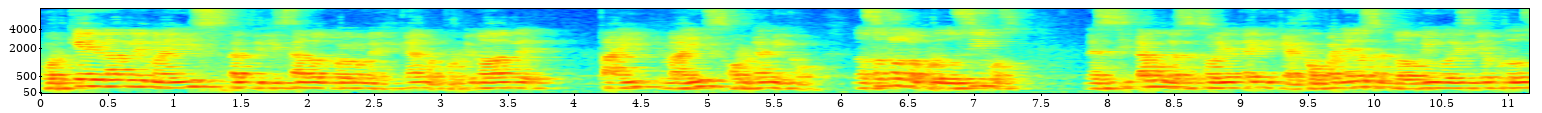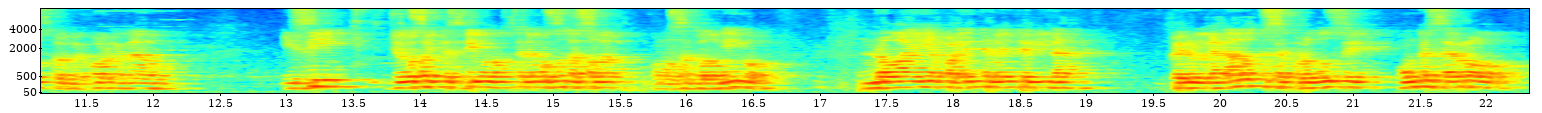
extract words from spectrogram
¿Por qué darle maíz fertilizado al pueblo mexicano? ¿Por qué no darle maíz orgánico? Nosotros lo producimos, necesitamos la asesoría técnica. El compañero Santo Domingo dice, yo produzco el mejor ganado y sí, yo soy testigo, nosotros tenemos una zona como Santo Domingo, no hay aparentemente vida, pero el ganado que se produce, un becerro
